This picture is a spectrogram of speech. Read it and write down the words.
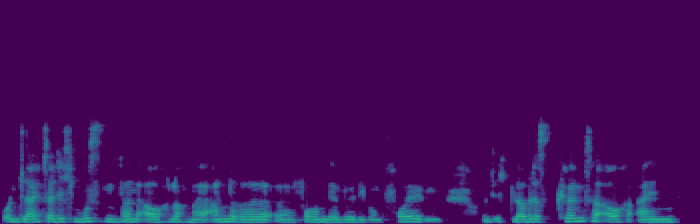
und gleichzeitig mussten dann auch nochmal andere äh, Formen der Würdigung folgen. Und ich glaube, das könnte auch ein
